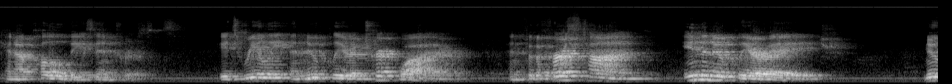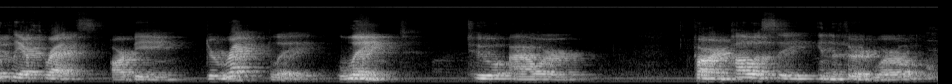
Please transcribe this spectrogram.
can uphold these interests. It's really a nuclear tripwire, and for the first time in the nuclear age, nuclear threats are being directly linked to our foreign policy in the third world.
